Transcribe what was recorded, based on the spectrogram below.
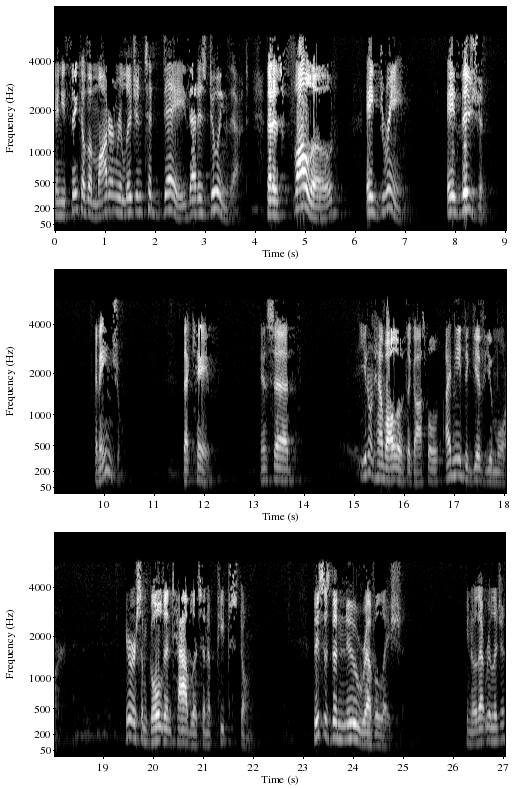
Can you think of a modern religion today that is doing that? That has followed a dream, a vision, an angel that came and said, You don't have all of the gospel. I need to give you more. Here are some golden tablets and a peepstone. This is the new revelation. You know that religion?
